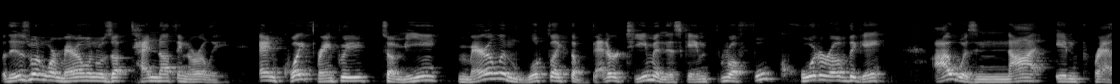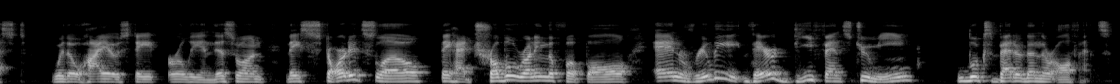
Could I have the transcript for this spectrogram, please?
But this is one where Maryland was up 10 0 early. And quite frankly, to me, Maryland looked like the better team in this game through a full quarter of the game. I was not impressed with Ohio State early in this one. They started slow, they had trouble running the football, and really their defense to me looks better than their offense.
